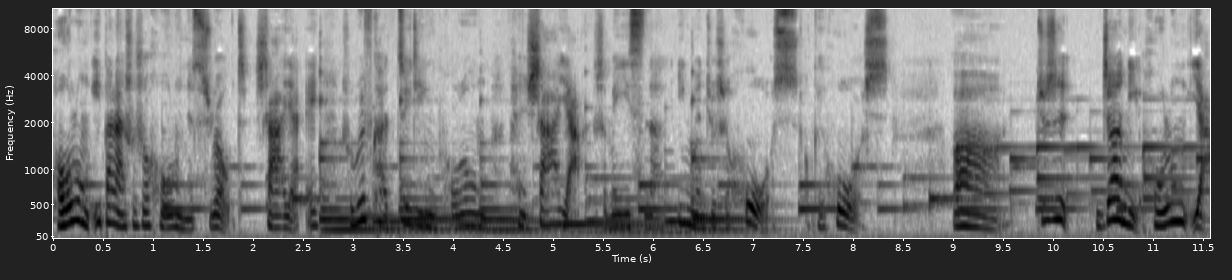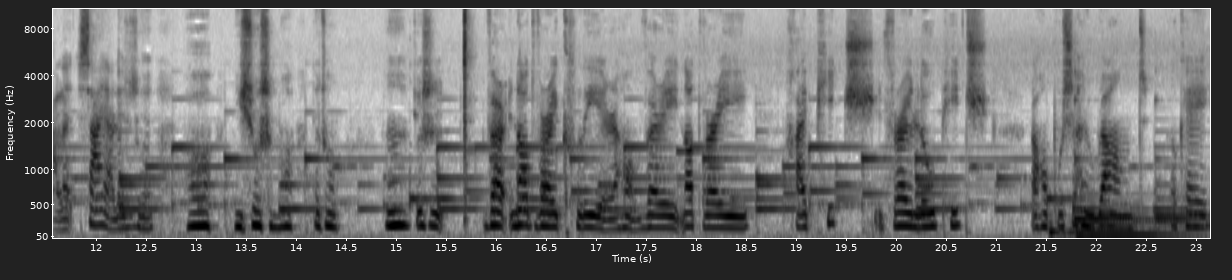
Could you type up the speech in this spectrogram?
喉咙一般来说说喉咙的 throat 沙哑。哎，说 Rivka 最近喉咙很沙哑，什么意思呢？英文就是 hoarse。OK，hoarse 啊，就是你知道你喉咙哑了，沙哑了，就是个。啊，你说什么那种，嗯，就是 very not very clear，然后 very not very high pitch，it's very low pitch，然后不是很 round，OK，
